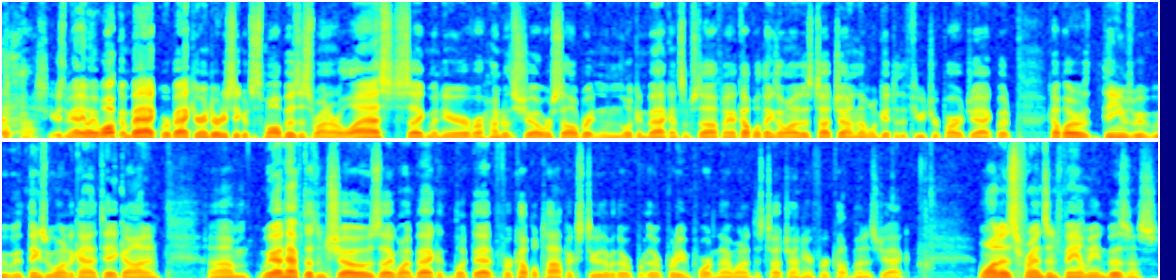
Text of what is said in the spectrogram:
Excuse me. Anyway, welcome back. We're back here in Dirty Secrets of Small Business. We're on our last segment here of our 100th show. We're celebrating and looking back on some stuff. Got a couple of things I wanted to touch on, and then we'll get to the future part, Jack. But a couple of themes, we, we, things we wanted to kind of take on. And um, we had half dozen shows I went back and looked at for a couple topics, too, that were, that were, were pretty important that I wanted to touch on here for a couple minutes, Jack. One is friends and family in business.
